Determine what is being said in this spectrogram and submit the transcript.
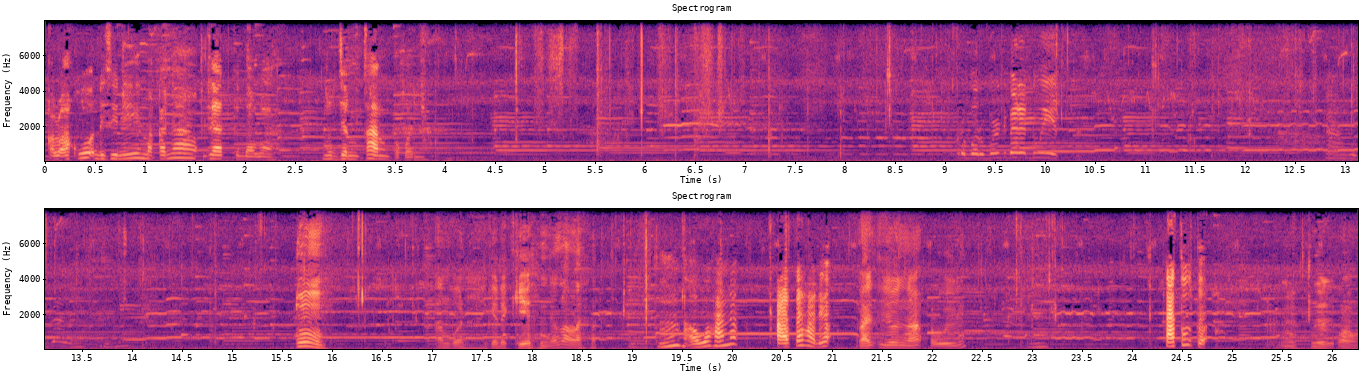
Kalau aku di sini makannya lihat ke bawah, ngejengkang pokoknya. Berubur-ubur diberi duit. Nah, hmm. Ampun kede kieu nya lah. Hmm, awah anak. Ate hadia lain ieu nak. Euy tatu tuh. hmm jadi kalau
